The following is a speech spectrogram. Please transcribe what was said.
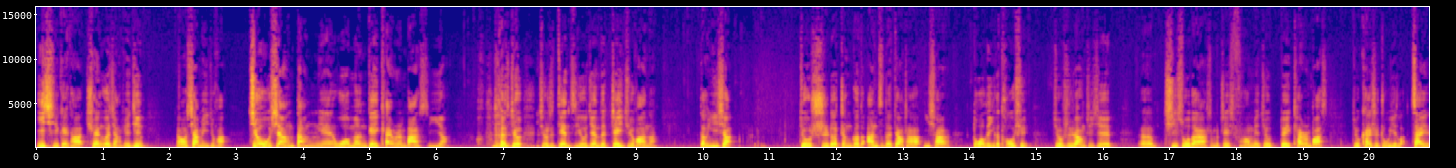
一起给他全额奖学金。然后下面一句话，就像当年我们给 Karen Bass 一样。”就就是电子邮件的这句话呢，等一下，就使得整个的案子的调查一下多了一个头绪，就是让这些呃起诉的啊什么这方面就对 Karen Bass 就开始注意了。再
